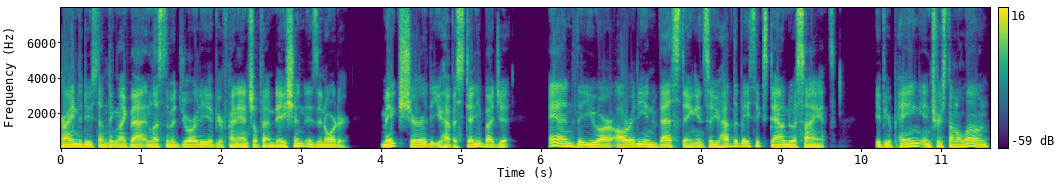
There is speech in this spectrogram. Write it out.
trying to do something like that unless the majority of your financial foundation is in order. Make sure that you have a steady budget and that you are already investing. And so you have the basics down to a science. If you're paying interest on a loan,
